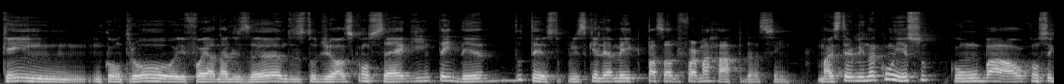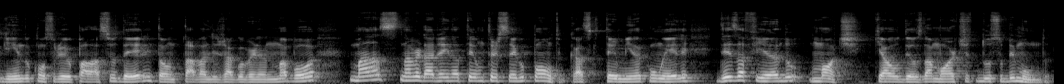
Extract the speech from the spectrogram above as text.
quem encontrou e foi analisando, os estudiosos conseguem entender do texto, por isso que ele é meio que passado de forma rápida, assim. Mas termina com isso, com o Baal conseguindo construir o palácio dele, então estava ali já governando uma boa, mas na verdade ainda tem um terceiro ponto, causa que termina com ele desafiando Mot, que é o deus da morte do submundo.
